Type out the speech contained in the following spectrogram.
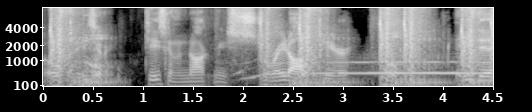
Oh, he's gonna he's gonna knock me straight off of here. He did.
